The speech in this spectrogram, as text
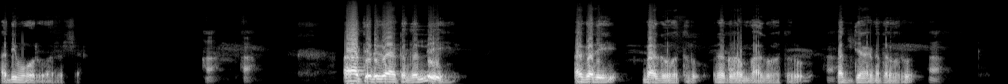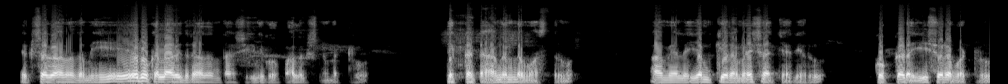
ಹದಿಮೂರು ವರ್ಷ. ಆ ತಿರುಗಾಟದಲ್ಲಿ ಅಗರಿ ಭಾಗವತರು ರಘುರಾಮ್ ಭಾಗವತರು ಮಧ್ಯಾಹ್ನದವರು ಯಕ್ಷಗಾನದ ಮೇರು ಕಲಾವಿದರಾದಂತಹ ಶ್ರೀ ಗೋಪಾಲಕೃಷ್ಣ ಭಟ್ರು ತೆಕ್ಕಟ ಆನಂದ ಮಾಸ್ತರು ಆಮೇಲೆ ಎಂ ಕೆ ರಮೇಶಾಚಾರ್ಯರು ಕೊಕ್ಕಡ ಈಶ್ವರ ಭಟ್ರು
